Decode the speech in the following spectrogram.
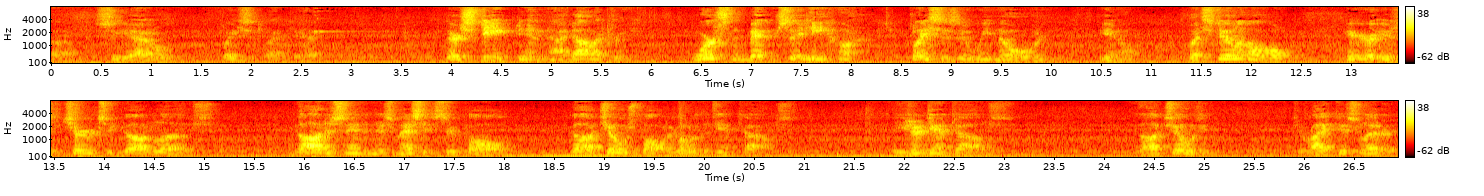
uh, Seattle, places like that. They're steeped in idolatry, worse than Benton City or places that we know and you know. But still in all, here is a church that God loves. God is sending this message through Paul. God chose Paul to go to the Gentiles. These are Gentiles. God chose him to write this letter.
